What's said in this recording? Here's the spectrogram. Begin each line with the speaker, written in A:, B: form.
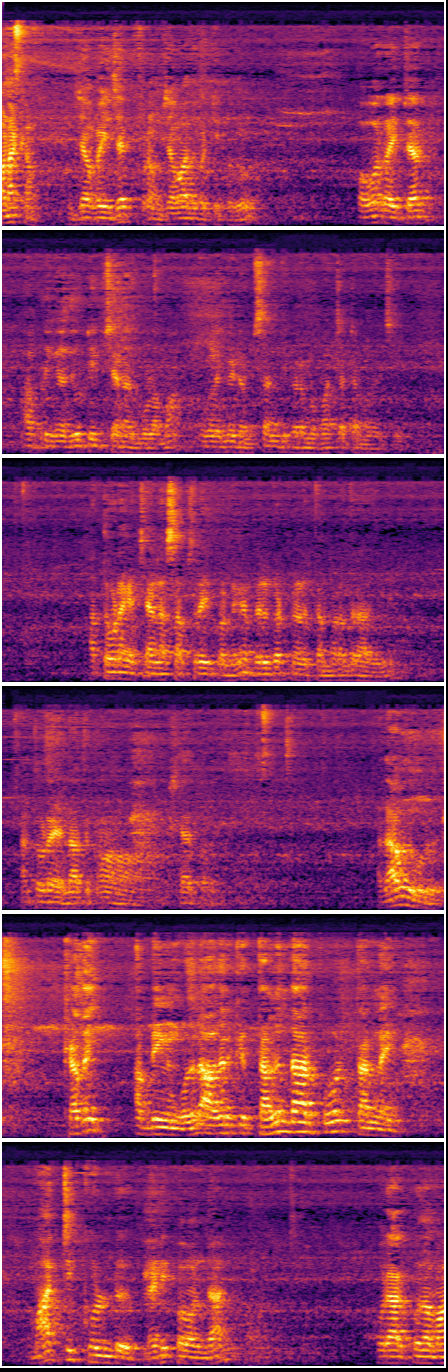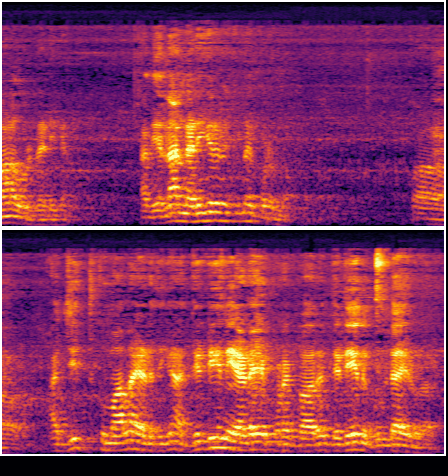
A: வணக்கம். ஜவைஜக் from Javadupatti power writer அப்படிங்கிற யூடியூப் சேனல் மூலமாக உங்களை மீண்டும் சந்திப்பு ரொம்ப மச்சட்ட மகிழ்ச்சி அத்தோட எங்கள் சேனலை சப்ஸ்கிரைப் பண்ணுங்கள் பெல் பட்டன் அழுத்த மறந்துடாதீங்க. அத்தோட எல்லாத்துக்கும் ஷேர் பண்ணுங்கள் அதாவது ஒரு கதை அப்படிங்கும்போதில் அதற்கு தகுந்தாற்போல் தன்னை மாற்றிக்கொண்டு நடிப்பவன் தான் ஒரு அற்புதமான ஒரு நடிகன். அது எல்லா நடிகர்களுக்குமே பொருந்தும். அஜித் குமார்லாம் எடுத்தீங்கன்னா திடீர்னு எடையை குறைப்பார் திடீர்னு குண்டாயிருவார்.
